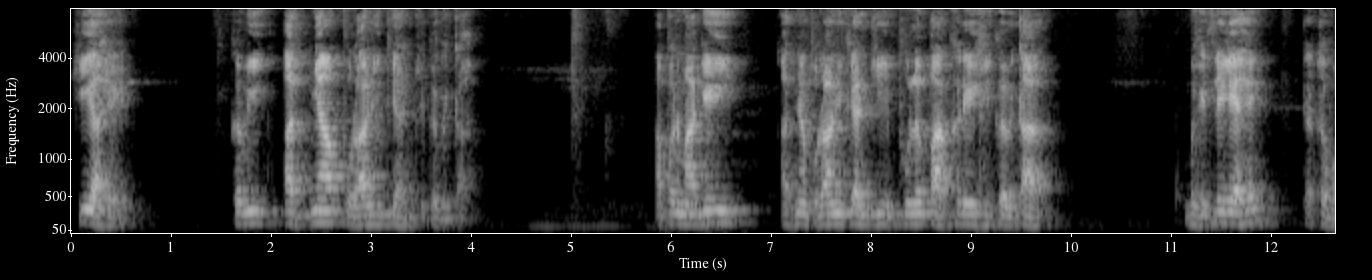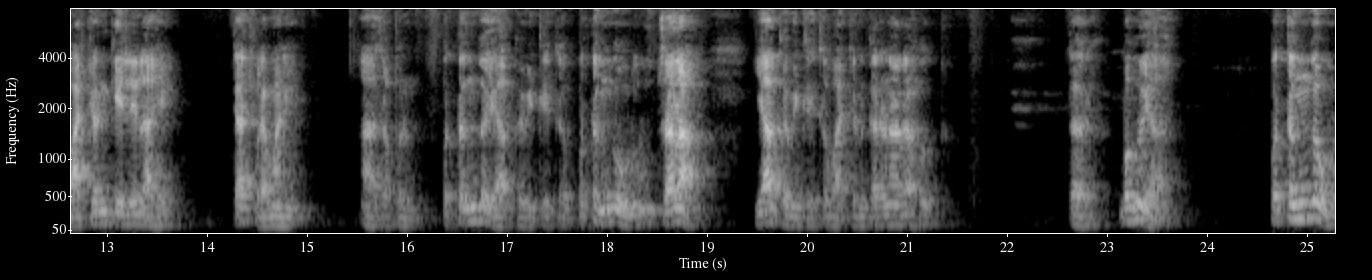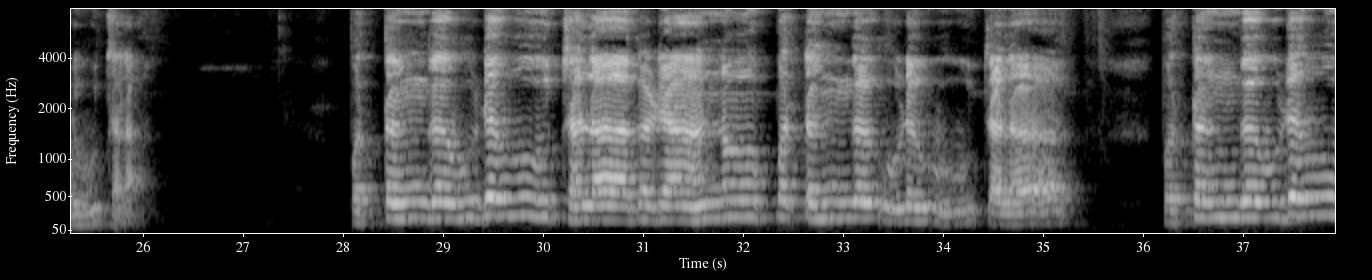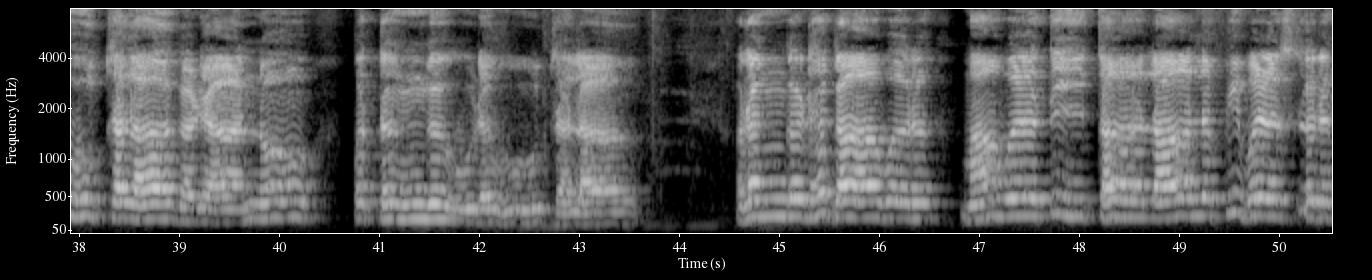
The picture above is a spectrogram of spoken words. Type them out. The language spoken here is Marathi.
ही आहे कवी आज्ञा पुराणिक यांची कविता. आपण मागेही अज्ञापुराणिकांची पुराणिक यांची ही कविता बघितलेली आहे. त्याचं वाचन केलेलं आहे. त्याचप्रमाणे आज आपण पतंग या कवितेचं पतंग उडवू चला या कवितेचं वाचन करणार आहोत. तर बघूया. पतंग उडवू चला. पतंग उडवू चला गड्यानो पतंग उडवू चला. पतंग उडवू चला गड्यानो पतंग उडवू चला. रंग ढगावर मावळतीचा लाल पिवळसर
